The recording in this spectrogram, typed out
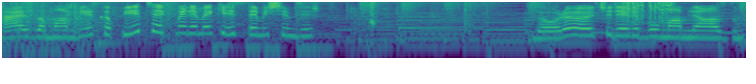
Her zaman bir kapıyı tekmelemek istemişimdir. Doğru ölçüleri bulmam lazım.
